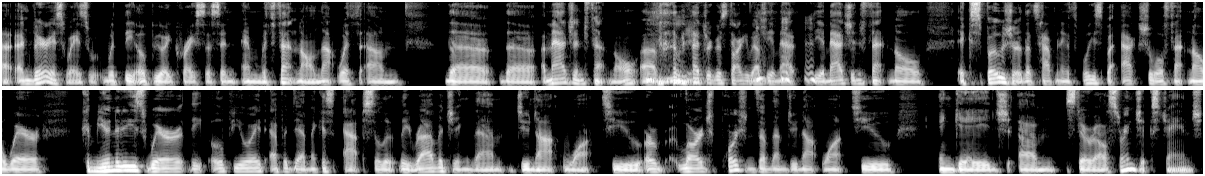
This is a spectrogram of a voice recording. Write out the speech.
uh, in various ways with the opioid crisis and, and with fentanyl, not with um, the the imagined fentanyl. Um, Patrick was talking about the ima- the imagined fentanyl exposure that's happening with police, but actual fentanyl where communities where the opioid epidemic is absolutely ravaging them do not want to, or large portions of them do not want to engage um, sterile syringe exchange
